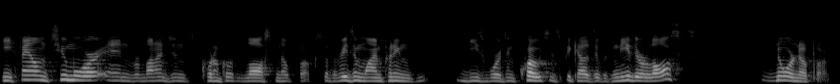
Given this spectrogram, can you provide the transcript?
he found two more in Ramanujan's quote unquote lost notebook. So the reason why I'm putting these words in quotes is because it was neither lost nor notebook.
